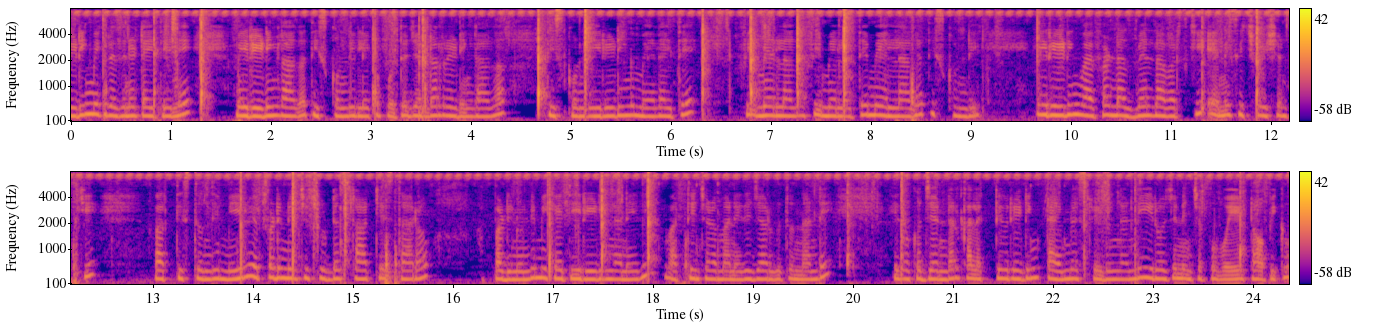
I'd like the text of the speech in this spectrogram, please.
reading మీకు రెజనేట్ అయితేనే మీ రీడింగ్ లాగా తీసుకోండి. లేకపోతే జనరల్ రీడింగ్ లాగా తీసుకోండి. ఈ రీడింగ్ మేల్ అయితే ఫీమేల్ లాగా ఫీమేల్ అయితే మేల్ లాగా తీసుకోండి. ఈ రీడింగ్ వైఫ్ అండ్ హస్బెండ్ లవర్స్కి ఎనీ సిచ్యువేషన్స్కి వర్తిస్తుంది. మీరు ఎప్పటి నుంచి చూడడం స్టార్ట్ చేస్తారో అప్పటి నుండి మీకైతే ఈ రీడింగ్ అనేది వర్తించడం అనేది జరుగుతుందండి. ఇది ఒక general collective reading timeless reading అండి. ఈరోజు నేను చెప్పబోయే టాపిక్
